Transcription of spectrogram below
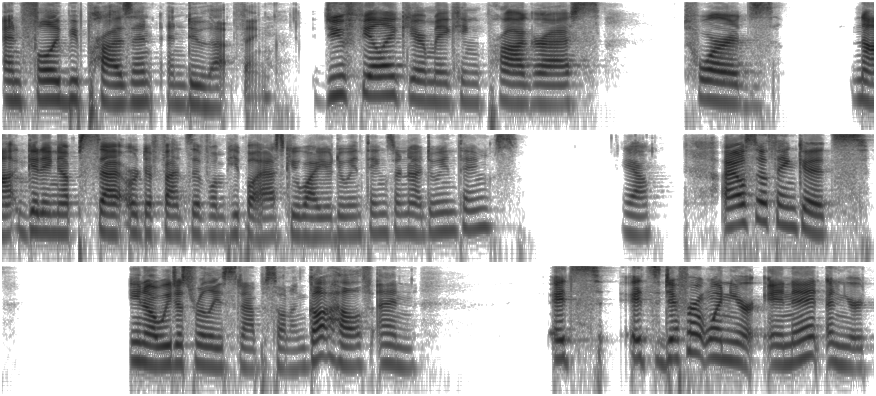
and fully be present and do that thing. Do you feel like you're making progress towards not getting upset or defensive when people ask you why you're doing things or not doing things. Yeah. I also think it's, you know, we just released an episode on gut health and it's it's different when you're in it and you're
